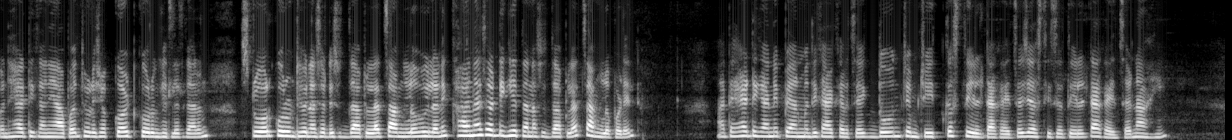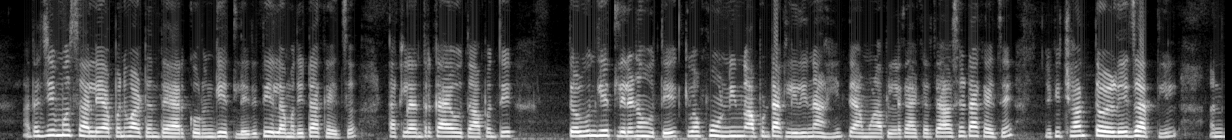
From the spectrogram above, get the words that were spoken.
पण ह्या ठिकाणी आपण थोड्याशा कट करून घेतल्यात कारण स्टोअर करून ठेवण्यासाठी सुद्धा आपल्याला चांगलं होईल आणि खाण्यासाठी घेताना सुद्धा आपल्याला चांगलं पडेल. आता ह्या ठिकाणी पॅनमध्ये काय करायचं एक दोन चमचे इतकंच तेल टाकायचं जास्तीचं तेल टाकायचं नाही. आता जे मसाले आपण वाटण तयार करून घेतले ते तेलामध्ये टाकायचं. टाकल्यानंतर काय होतं आपण ते तळून घेतलेले नव्हते किंवा फोडणी आपण टाकलेली नाही त्यामुळे आपल्याला काय करायचं असं टाकायचं आहे जे की छान तळले जातील आणि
